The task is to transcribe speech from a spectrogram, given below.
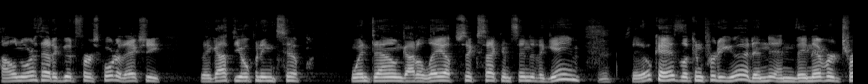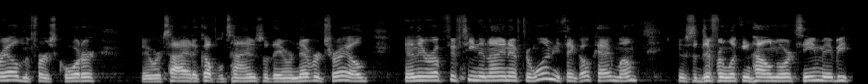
Howell North had a good first quarter. They actually they got the opening tip, went down, got a layup 6 seconds into the game. Mm. Say, okay, it's looking pretty good and and they never trailed in the first quarter. They were tied a couple times, but they were never trailed, and they were up 15 to 9 after one. You think, okay, well, it was a different looking Howell North team. Maybe,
